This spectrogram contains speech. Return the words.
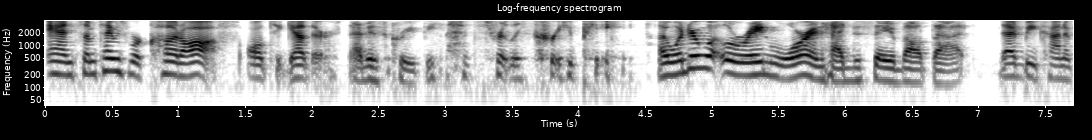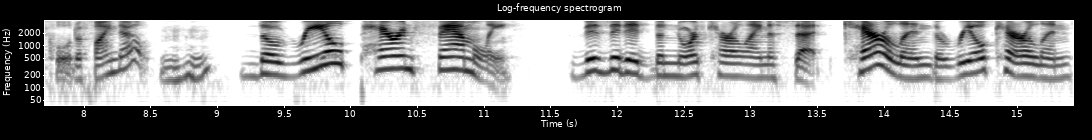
and sometimes were cut off altogether. That is creepy. That's really creepy. I wonder what Lorraine Warren had to say about that. That'd be kind of cool to find out. hmm The real Perron family visited the North Carolina set. Carolyn, the real Carolyn,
